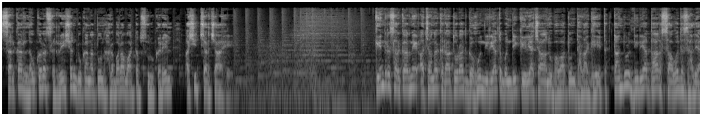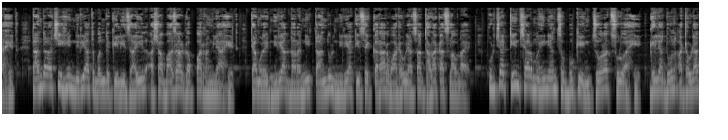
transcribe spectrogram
सरकार लवकरच रेशन दुकानातून हरभरा वाटप सुरू करेल अशी चर्चा आहे. केंद्र सरकारने अचानक रातोरात गहू निर्यात बंदी केल्याच्या अनुभवातून धडा घेत तांदूळ निर्यातदार सावध झाले आहेत. तांदळाची ही निर्यात बंद केली जाईल अशा बाजार गप्पा रंगल्या आहेत. त्यामुळे निर्यातदारांनी तांदूळ निर्यातीचे करार वाढवण्याचा धडाकाच लावलाय. पुढच्या तीन चार महिन्यांचं बुकिंग जोरात सुरू आहे. गेल्या दोन आठवड्यात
